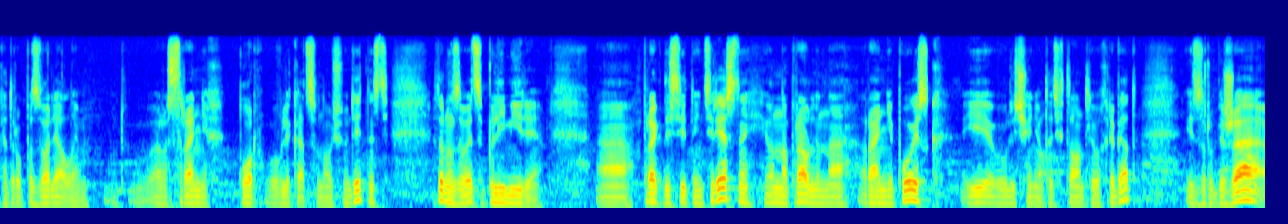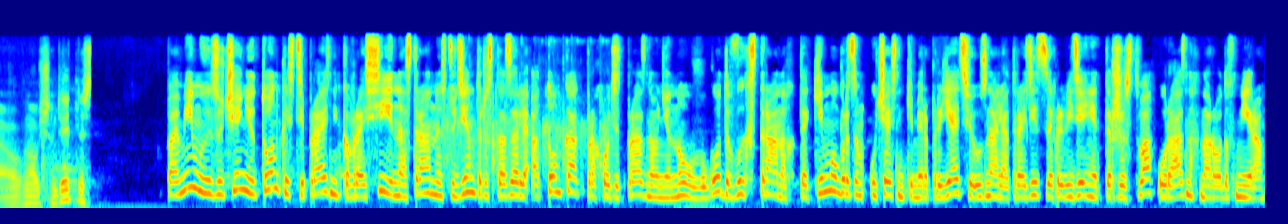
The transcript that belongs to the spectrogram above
которое позволяло им с ранних пор вовлекаться в научную деятельность, который называется «Полимирия». Проект действительно интересный, и он направлен на ранний поиск и вовлечение вот этих талантливых ребят из-за рубежа в научную деятельность. Помимо изучения тонкостей праздника в России, иностранные студенты рассказали о том, как проходит празднование Нового года в их странах. Таким образом, участники мероприятия узнали о традициях проведения торжества у разных народов мира.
